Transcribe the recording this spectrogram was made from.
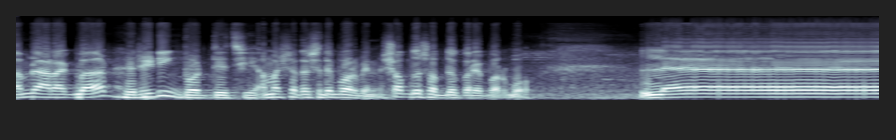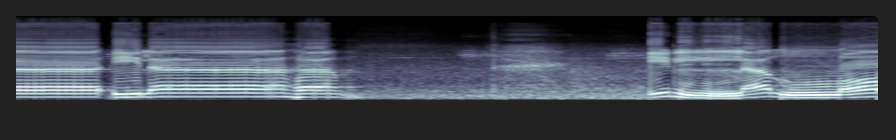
আমরা আরেকবার রিডিং পড়তেছি, আমার সাথে সাথে পড়বেন, শব্দ শব্দ করে পড়ব। লা ইলাহা ইল্লাল্লাহু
